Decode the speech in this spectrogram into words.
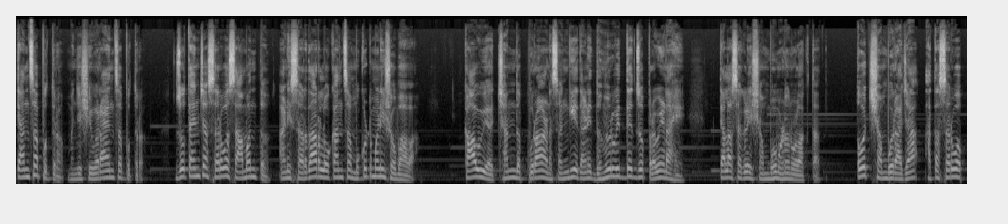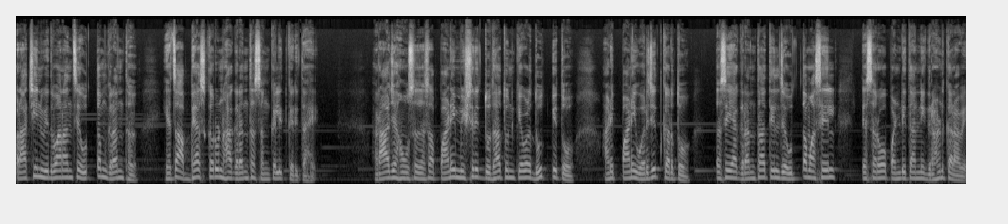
त्यांचा पुत्र म्हणजे शिवरायांचा पुत्र जो त्यांच्या सर्व सामंत आणि सरदार लोकांचा मुकुटमणी शोभावा. काव्य छंद पुराण संगीत आणि धनुर्विद्येत जो प्रवीण आहे त्याला सगळे शंभू म्हणून ओळखतात. तोच शंभूराजा आता सर्व प्राचीन विद्वानांचे उत्तम ग्रंथ याचा अभ्यास करून हा ग्रंथ संकलित करीत आहे. राजहंस जसा पाणी मिश्रित दुधातून केवळ दूध पितो आणि पाणी वर्जित करतो तसे या ग्रंथातील जे उत्तम असेल ते सर्व पंडितांनी ग्रहण करावे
